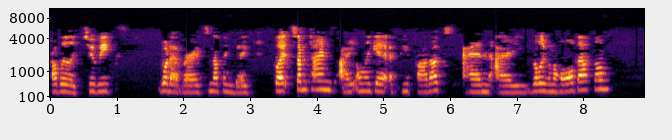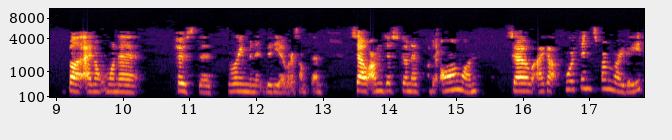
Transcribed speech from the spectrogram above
probably like two weeks, whatever, it's nothing big. But sometimes I only get a few products and I really want to haul about them but I don't want to post a three minute video or something. So I'm just going to put it all in one. So I got four things from Rite Aid.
